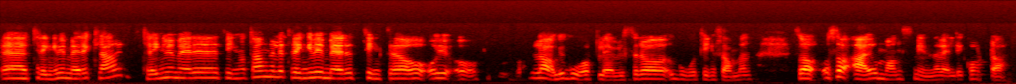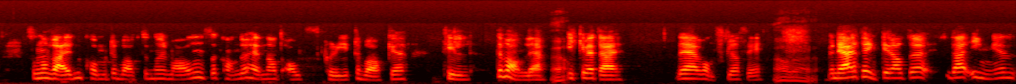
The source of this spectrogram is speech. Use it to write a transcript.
Eh, trenger vi mer klær? Trenger vi mer ting og tang? Eller trenger vi mer ting til å, å, å lage gode opplevelser og gode ting sammen? Så, og så er jo manns minne veldig kort, da. Så når verden kommer tilbake til normalen, så kan det jo hende at alt sklir tilbake til det vanlige. Ja. Ikke vet jeg. Det er vanskelig å si. Ja, det det. Men jeg tenker at det, det, er ingen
